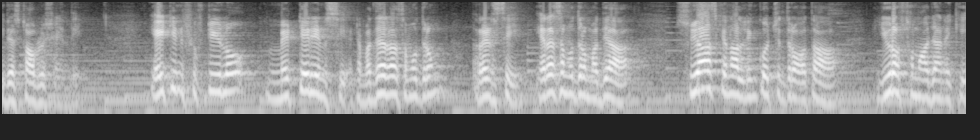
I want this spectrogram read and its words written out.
ఇది ఎస్టాబ్లిష్ అయింది. ఎయిటీన్ ఫిఫ్టీలో మెటేరియన్ సీ అంటే మధ్య సముద్రం రెడ్ సీ ఎర్ర సముద్రం మధ్య సుయాస్ కెనాల్ లింక్ వచ్చిన తర్వాత యూరప్ సమాజానికి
